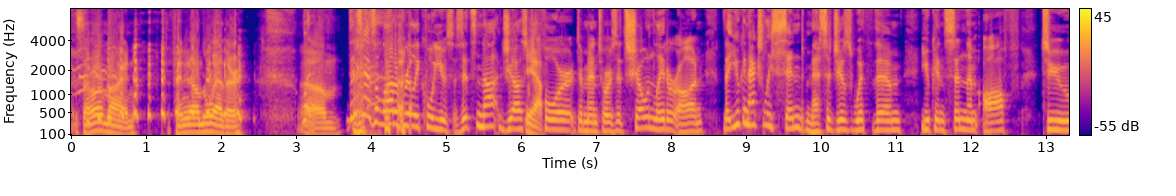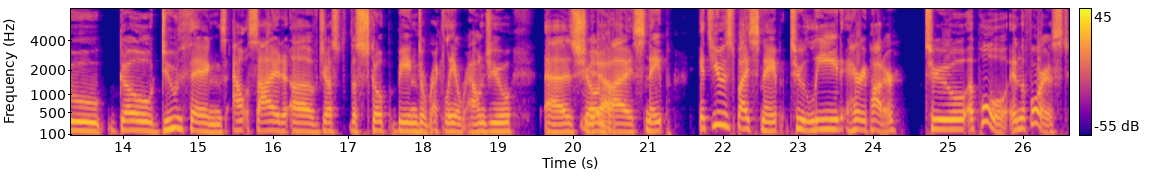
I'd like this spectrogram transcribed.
so are mine, depending on the weather. But- um, this has a lot of really cool uses. It's not just Yeah. for Dementors. It's shown later on that you can actually send messages with them. You can send them off to go do things outside of just the scope being directly around you, as shown Yeah. by Snape. It's used by Snape to lead Harry Potter to a pool in the forest,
